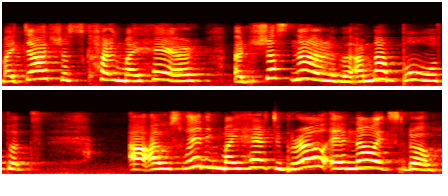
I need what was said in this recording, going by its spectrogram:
my dad just cutting my hair. Uh, just not a little. I'm not bald, but uh, I was waiting my hair to grow, and now it's grow.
